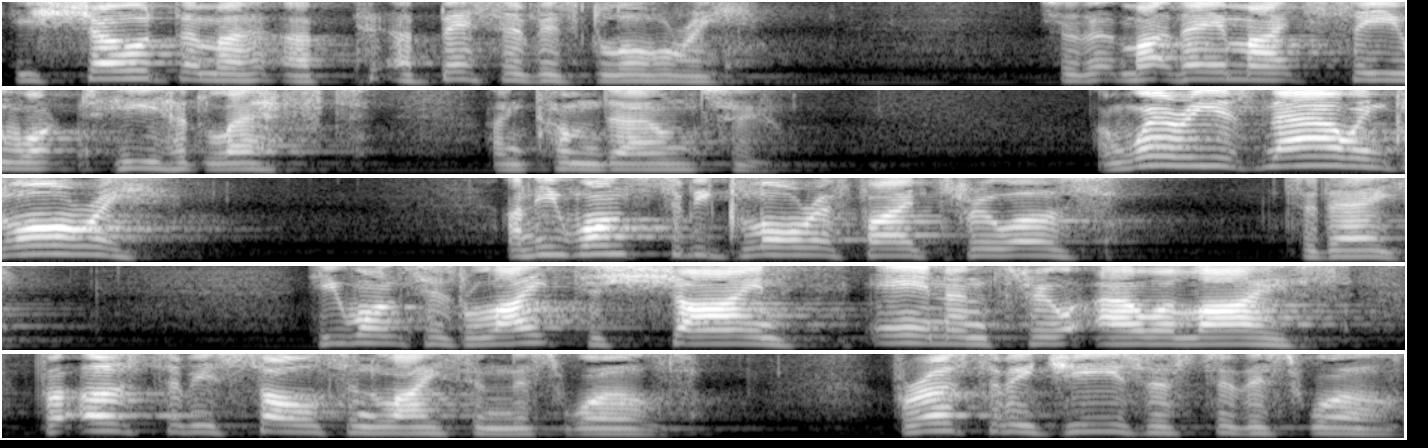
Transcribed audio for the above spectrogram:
He showed them a, a, a bit of his glory so that they might see what he had left and come down to. And where he is now in glory. And he wants to be glorified through us today. He wants His light to shine in and through our lives for us to be salt and light in this world, for us to be Jesus to this world.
